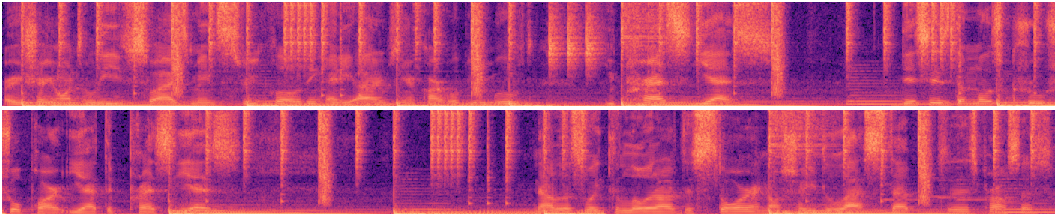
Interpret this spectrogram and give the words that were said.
Are you sure you want to leave Swag's main street clothing? Any items in your cart will be removed. You press yes. This is the most crucial part. You have to press yes. Let's wait to load out of the store and I'll show you the last step to this process.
